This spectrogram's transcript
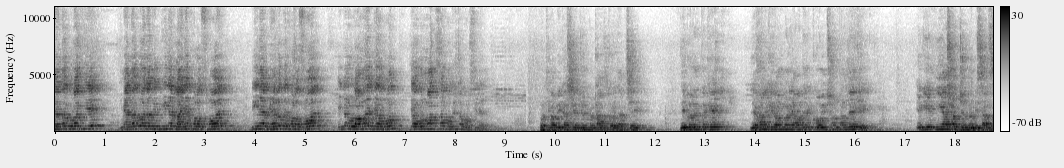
মেধাগুলাকে, মেধাগুলা যাতে দিনের লাইনে খরচ হয়, দিনের মেহনতে খরচ হয় জন্য ওলামায় দেওবন্দ দেওবন্দ মাদ্রাসা প্রতিষ্ঠা করছিলেন। প্রতিভা বিকাশের জন্য কাজ করে যাচ্ছে। দীর্ঘদিন থেকে লেখালেখির অঙ্গনে আমাদের কবি সন্তানদেরকে এগিয়ে নিয়ে আসার জন্য রিসার্চ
